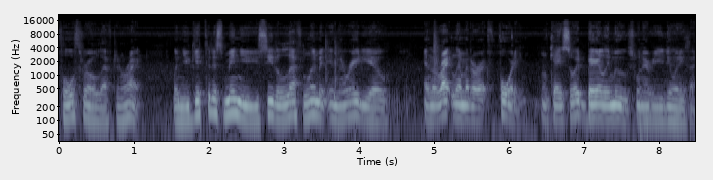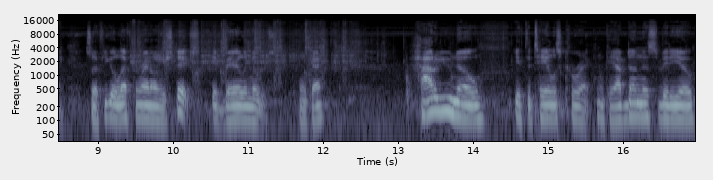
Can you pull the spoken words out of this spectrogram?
full throw left and right. When you get to this menu, you see the left limit in the radio and the right limit are at 40. Okay, so it barely moves whenever you do anything. So if you go left and right on your sticks, it barely moves. Okay. How do you know if the tail is correct? Okay, I've done this video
